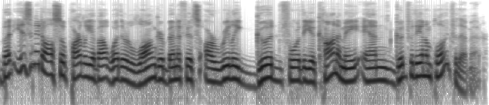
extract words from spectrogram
But isn't it also partly about whether longer benefits are really good for the economy and good for the unemployed for that matter?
